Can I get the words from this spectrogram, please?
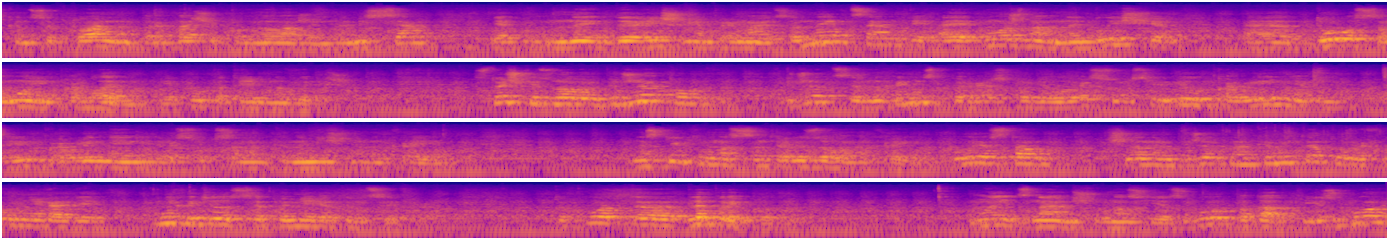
концептуальна передача повноважень на місця, де рішення приймаються не в центрі, а як можна найближче е, до самої проблеми, яку потрібно вирішити. З точки зору бюджету, бюджет це механізм перерозподілу ресурсів і управління, і управління ресурсами економічними країни. Наскільки у нас централізована країна? Коли я став членом бюджетного комітету у Верховній Раді, мені хотілося поміряти в цифрах. Так от, е, для прикладу, ми знаємо, що у нас є збори, податки і збори.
